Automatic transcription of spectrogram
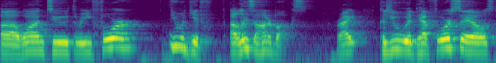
uh, one, two, three, four, you would get at least 100 bucks, right? Because you would have four sales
